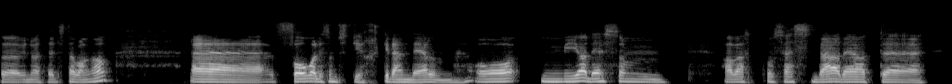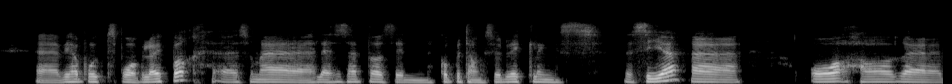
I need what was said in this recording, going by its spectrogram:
Universitetet i Stavanger, eh, for å liksom styrke den delen. Og mye av det som har vært prosessen der, det er at eh, vi har brukt Språkløyper, eh, som er Lesesenteret sin kompetanseutviklingsside. Eh, og har, eh,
